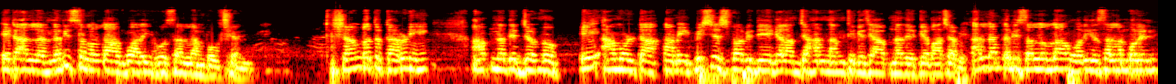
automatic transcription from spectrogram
এটা আল্লাহ নবী সাল্লাল্লাহু আলাইহি ওয়াসাল্লাম বলছেন। সঙ্গত কারণে আপনাদের জন্য এই আমলটা আমি বিশেষভাবে দিয়ে গেলাম জাহান নাম থেকে যা আপনাদেরকে বাঁচাবে। আল্লাহ নবী সাল্লাম বলেন বলেন,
